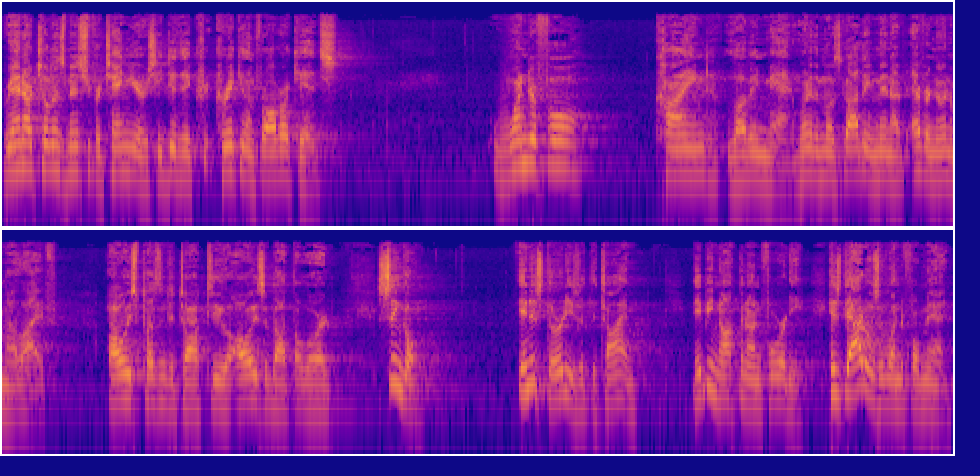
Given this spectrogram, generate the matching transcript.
Ran our children's ministry for 10 years. He did the curriculum for all of our kids. Wonderful, kind, loving man. One of the most godly men I've ever known in my life. Always pleasant to talk to, always about the Lord. Single, in his 30s at the time, maybe knocking on 40. His dad was a wonderful man.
